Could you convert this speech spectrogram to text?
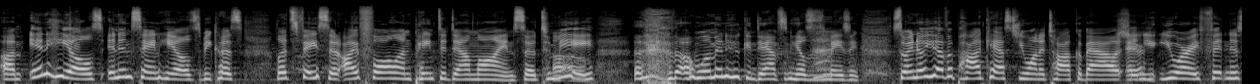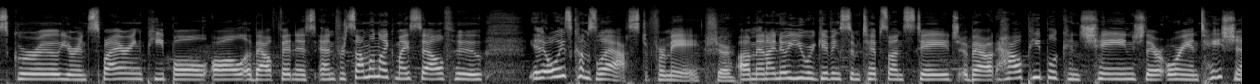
um, in heels, in insane heels, because let's face it, I fall on painted down lines. So to me, a woman who can dance in heels is amazing. So I know you have a podcast you want to talk about, Sure. and you, you are a fitness guru. You're inspiring people all about fitness. And for someone like myself, who it always comes last for me. Sure. Um, and I know you were giving some tips on stage about how people can change their orientation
